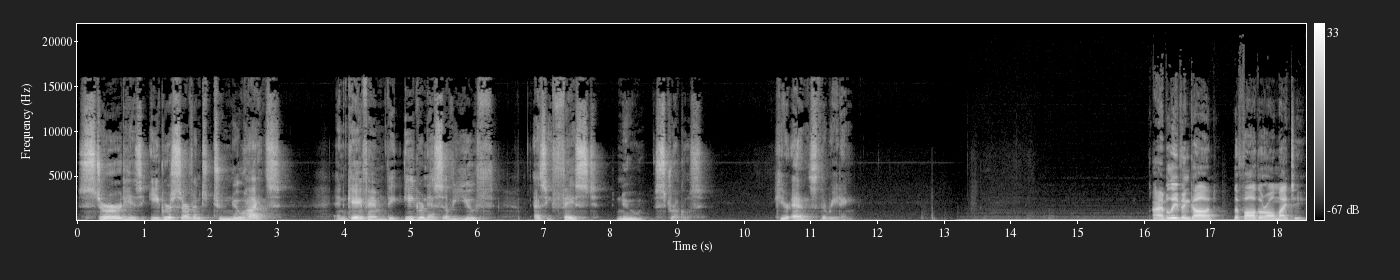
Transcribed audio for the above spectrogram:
stirred his eager servant to new heights and gave him the eagerness of youth as he faced new struggles. Here ends the reading. I believe in God, the Father Almighty,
